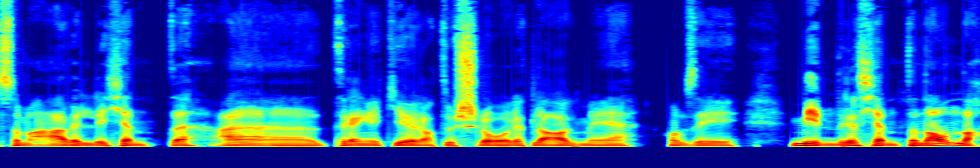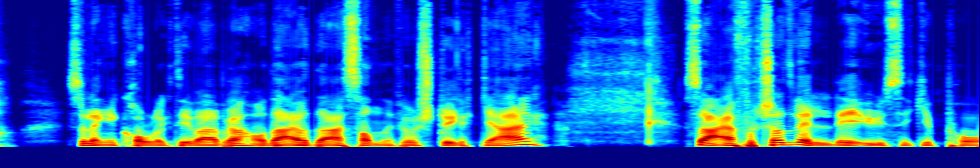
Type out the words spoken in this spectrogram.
som er veldig kjente, eh, trenger ikke gjøre at du slår et lag med si, mindre kjente navn, da så lenge kollektivet er bra. Og det er jo der Sandefjords styrke er. Så er jeg fortsatt veldig usikker på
